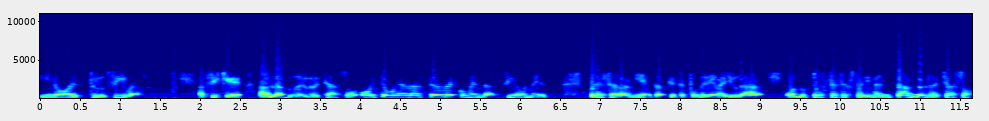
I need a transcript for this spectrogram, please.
y no exclusivas. Así que hablando del rechazo, hoy te voy a dar tres recomendaciones tres herramientas que te podrían ayudar cuando tú estés experimentando el rechazo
